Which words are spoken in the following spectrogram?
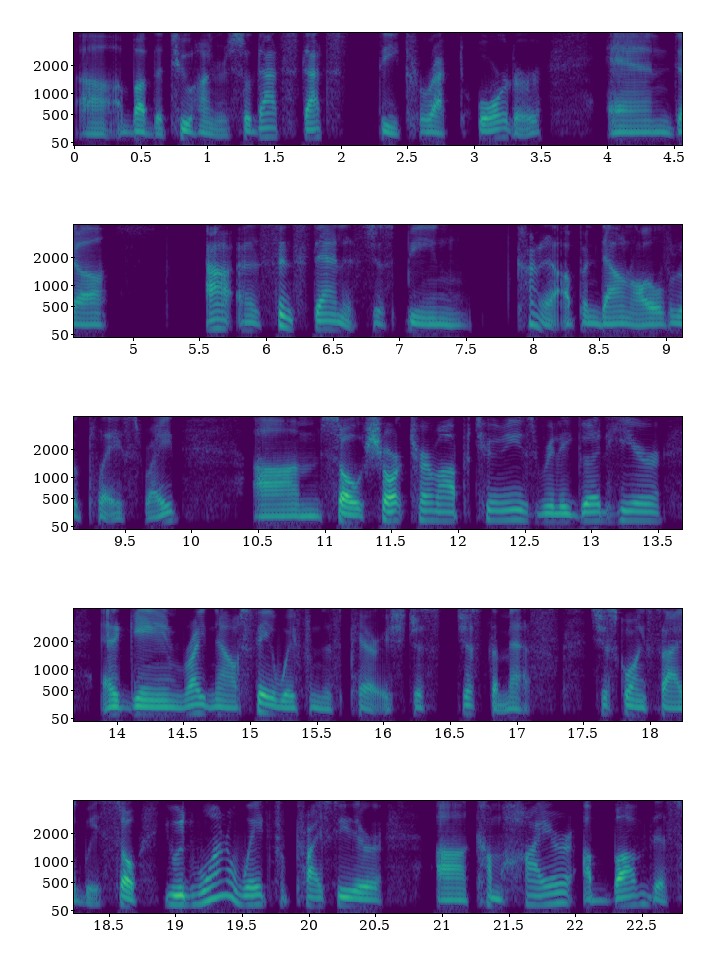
uh, above the 200. So that's that's the correct order. And uh, uh since then, it's just been kind of up and down all over the place, right? Um, so short-term opportunities really good here. Again, right now, stay away from this pair. It's just just a mess. It's just going sideways. So you would want to wait for price to either uh, come higher above this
